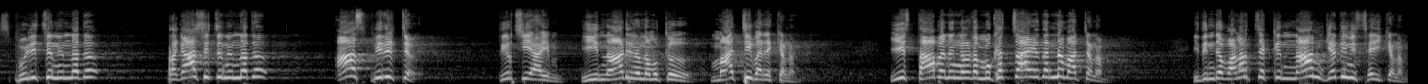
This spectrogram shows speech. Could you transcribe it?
സ്ഫുരിച്ചു നിന്നത് പ്രകാശിച്ചു നിന്നത് ആ സ്പിരിറ്റ് തീർച്ചയായും ഈ നാടിനെ നമുക്ക് മാറ്റി വരയ്ക്കണം. ഈ സ്ഥാപനങ്ങളുടെ മുഖച്ഛായ തന്നെ മാറ്റണം. ഇതിന്റെ വളർച്ചയ്ക്ക് നാം ഗതി നിശ്ചയിക്കണം.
